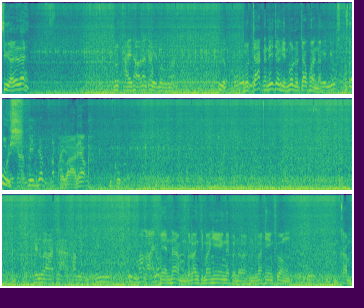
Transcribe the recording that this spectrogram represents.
เสือเลยนะรถไทยเท่านั้นจะเห็นมั้งมันเกือบโรถจักรอันนี้เจ้าเห็นว่ารถจักรพันน่ะเห็นอยู่อุ้ยมินย่ำรับไปไปว่าแล้ว เห็นว่าถ่าทำอย่างนี้ที่ถึงมาหลายเนาะแม่น้ำกำลังสิมาแห้งนะเพิ่นว่าสิมาแห้งช่วงค่ำ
